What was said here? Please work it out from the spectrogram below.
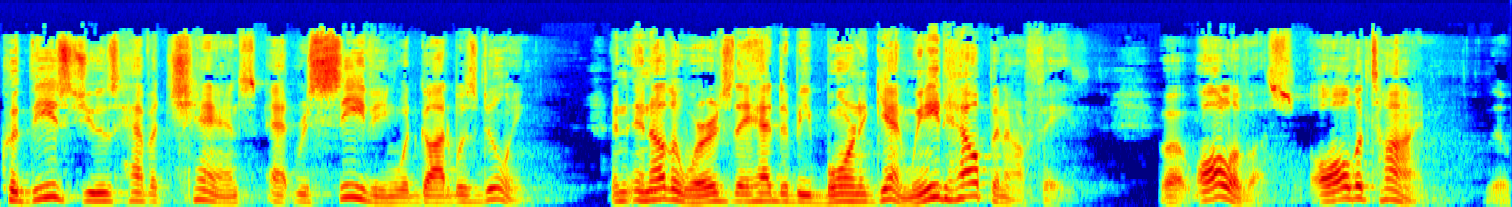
could these Jews have a chance at receiving what God was doing. In, in other words, they had to be born again. We need help in our faith. Uh, all of us, all the time the,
